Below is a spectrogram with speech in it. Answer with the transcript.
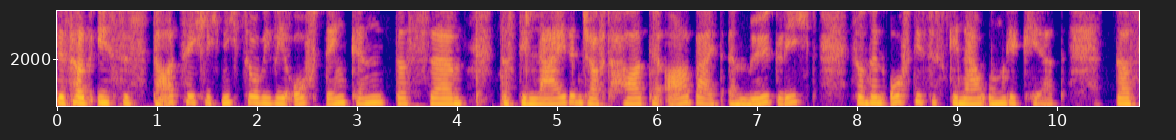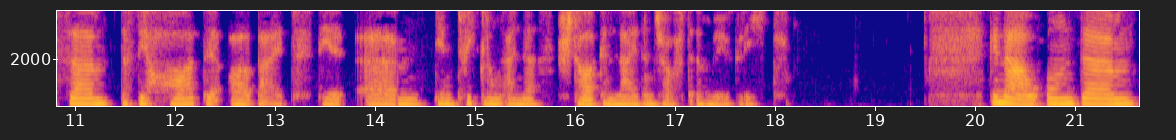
Deshalb ist es tatsächlich nicht so, wie wir oft denken, dass, äh, dass die Leidenschaft harte Arbeit ermöglicht, sondern oft ist es genau umgekehrt, dass, ähm, dass die harte Arbeit die, ähm, die Entwicklung einer starken Leidenschaft ermöglicht. Genau, und, ähm,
